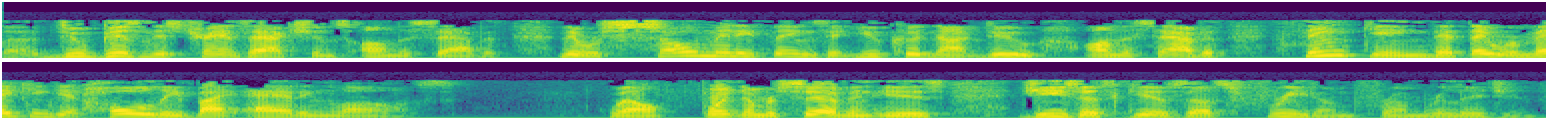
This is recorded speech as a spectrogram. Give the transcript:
uh, do business transactions on the Sabbath. There were so many things that you could not do on the Sabbath, thinking that they were making it holy by adding laws. Well, point number seven is Jesus gives us freedom from religion.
